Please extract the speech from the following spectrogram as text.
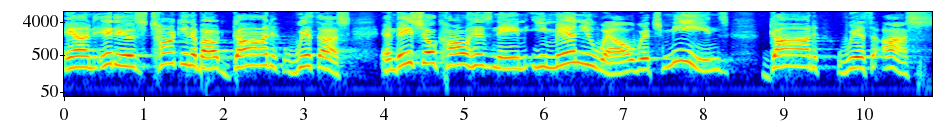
and it is talking about God with us. And they shall call his name Emmanuel, which means God with us.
